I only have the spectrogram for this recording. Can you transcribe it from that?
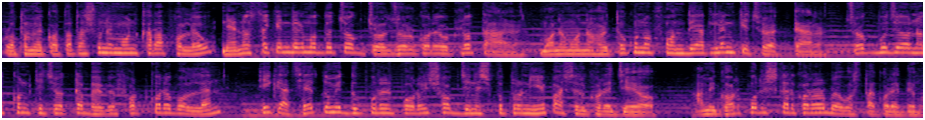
প্রথমে কথাটা শুনে মন খারাপ হলেও ন্যানো সেকেন্ডের মধ্যে চোখ জল করে উঠল তার। মনে মনে হয়তো কোনো ফোন দিয়ে আটলেন কিছু একটার চোখ বুঝে অনেকক্ষণ কিছু একটা ভেবে ফট করে বললেন, ঠিক আছে, তুমি দুপুরের পরে সব জিনিসপত্র নিয়ে পাশের ঘরে যেও। আমি ঘর পরিষ্কার করার ব্যবস্থা করে দেব।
